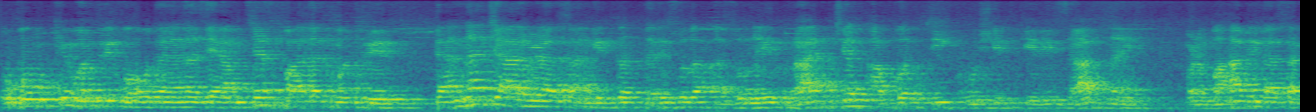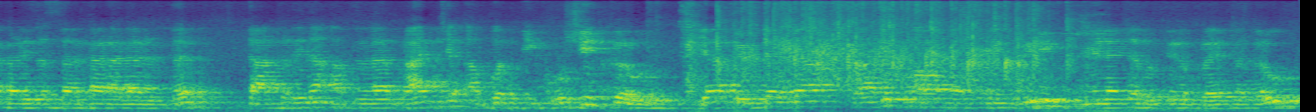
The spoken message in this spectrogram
उपमुख्यमंत्री महोदयांना जे आमचेच पालकमंत्री आहेत त्यांना चार वेळा सांगितलं तरी सुद्धा अजूनही राज्य आपत्ती घोषित केली जात नाही. पण महाविकास आघाडीचं सरकार आल्यानंतर तातडीनं आपल्याला राज्य आपत्ती घोषित करून या बिबट्याच्या प्रादुर्भावापासून रिलीफ मिळण्याच्या दृष्टीनं प्रयत्न करू.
